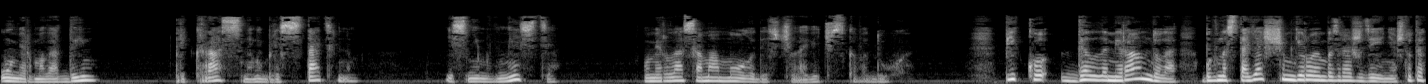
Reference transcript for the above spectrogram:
умер молодым, прекрасным и блистательным, и с ним вместе умерла сама молодость человеческого духа. Пико Делла Мирандола был настоящим героем Возрождения, что-то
